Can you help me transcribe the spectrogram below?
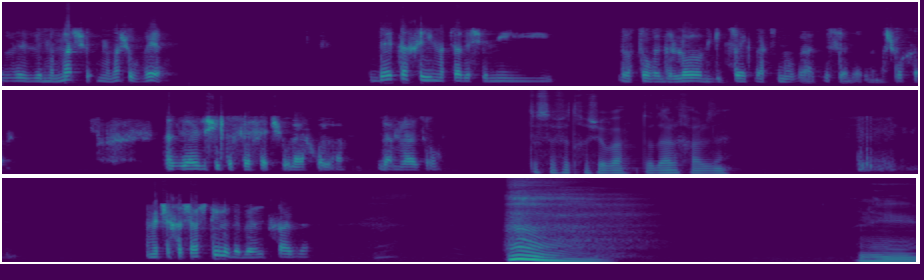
וזה ממש, ממש עובר. בטח אם הצד השני באותו רגע לא נגיד צועק בעצמו ואז בסדר, זה משהו אחר. אז זה איזושהי תוספת שאולי יכולה גם לעזור. תוספת חשובה, תודה לך על זה. האמת שחששתי לדבר איתך על זה. אני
